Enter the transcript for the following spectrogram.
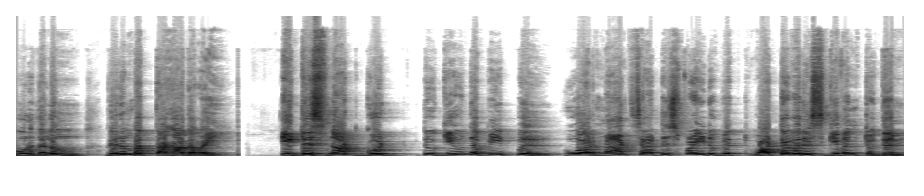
கூறுதலும் விரும்பத்தகாதவை it is not good to give the people who are not satisfied with whatever is given to them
